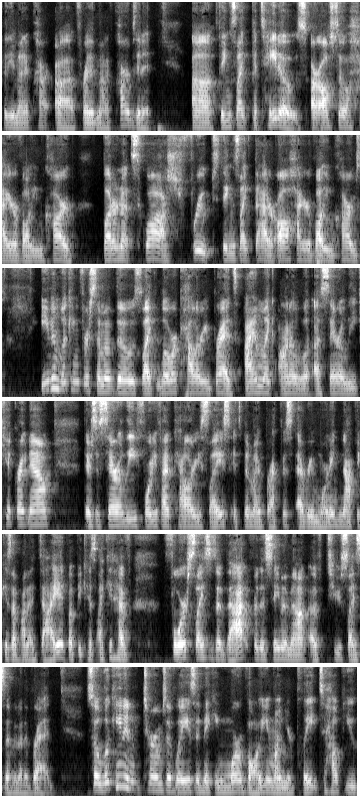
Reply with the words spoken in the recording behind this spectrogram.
for the amount of car- uh, for the amount of carbs in it. Uh, things like potatoes are also a higher volume carb. Butternut squash, fruit, things like that are all higher volume carbs even looking for some of those like lower calorie breads. I'm like on a, a Sara Lee kick right now. There's a Sara Lee 45 calorie slice. It's been my breakfast every morning, not because I'm on a diet, but because I can have four slices of that for the same amount of two slices of another bread. So, looking in terms of ways of making more volume on your plate to help you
